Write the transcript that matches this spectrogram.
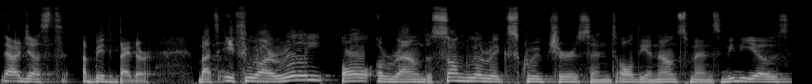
they are just a bit better. But if you are really all around the song lyrics, scriptures, and all the announcements, videos,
